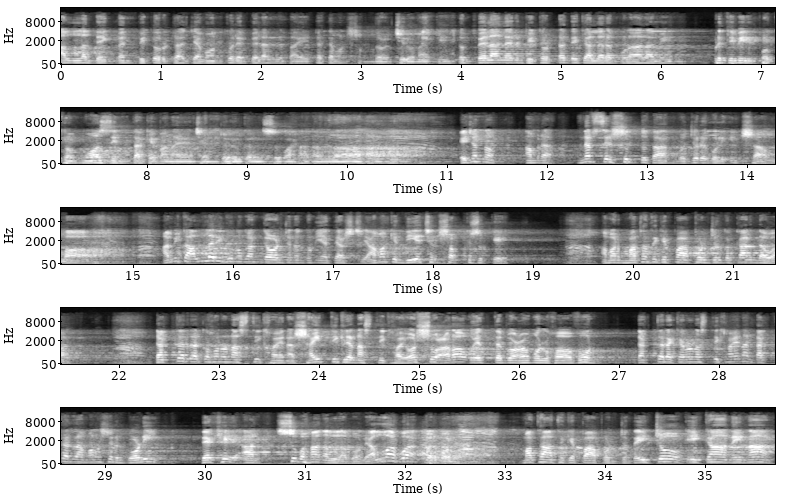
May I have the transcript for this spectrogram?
আল্লাহ দেখবেন ভিতরটা যেমন করে বেলালের বাইরেটা তেমন সুন্দর ছিল না, কিন্তু বেলালের ভিতরটা দেখে আল্লাহ রাব্বুল আলামিন পৃথিবীর প্রথম মুয়াজ্জিন তাকে বানায়াছেন সুবহানাল্লাহ। এজন্য আমরা নফসের শুদ্ধতা আনব, জোরে বলি, ইনশাআল্লাহ। আমি তো আল্লাহরই গুণগান গাওয়ার জন্য দুনিয়াতে আসছি, আমাকে দিয়েছেন সবকিছুকে আমার মাথা থেকে পা পর্যন্ত কার দেওয়া? ডাক্তাররা কখনো নাস্তিক হয় না, সাহিত্যিকরা নাস্তিক হয়। অশ্ব আরা ওয়াত্তাবিউহুমুল গাবুন ডাক্তাররা কেন নাস্তিক হয় না? ডাক্তাররা মানুষের বডি দেখে আর সুবহান আল্লাহ বলে, আল্লাহ আকবার বলে। মাথা থেকে পা পর্যন্ত, এই চোখ, এই কান, এই নাক,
